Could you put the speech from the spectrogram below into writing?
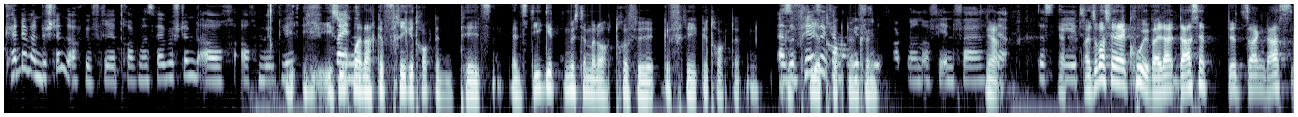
könnte man bestimmt auch gefriertrocknen. Das wäre bestimmt auch, auch möglich. Ich, ich suche mal nach gefriergetrockneten Pilzen. Wenn es die gibt, müsste man auch Trüffel gefriergetrockneten Also Pilze kann man gefriertrocknen, auf jeden Fall. Ja, ja das geht. Ja. Also sowas wäre ja cool, weil da, da ist ja sozusagen das,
